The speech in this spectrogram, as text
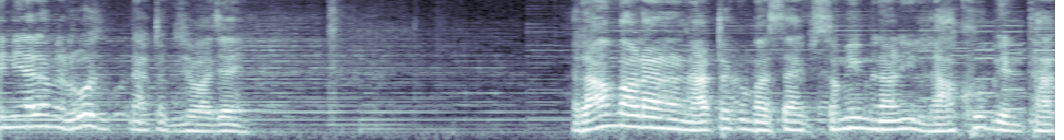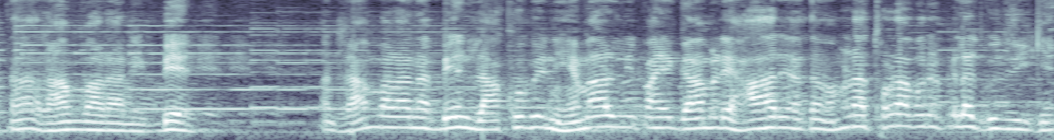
એની યારે અમે રોજ નાટક જોવા જાય. રામવાડાના નાટકમાં સાહેબ સમીમ રાણી લાખુબેન થતા રામવાડાની બેન. અને રામવાડાના બેન લાખુબેન હેમાલની પાસે ગામડે હારે હતા. હમણાં થોડા વર્ષ પહેલા જ ગુજરી ગયા.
